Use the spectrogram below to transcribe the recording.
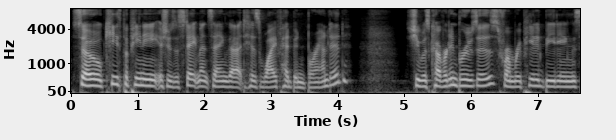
so keith papini issues a statement saying that his wife had been branded she was covered in bruises from repeated beatings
